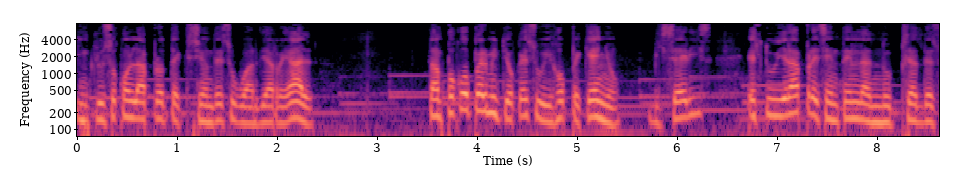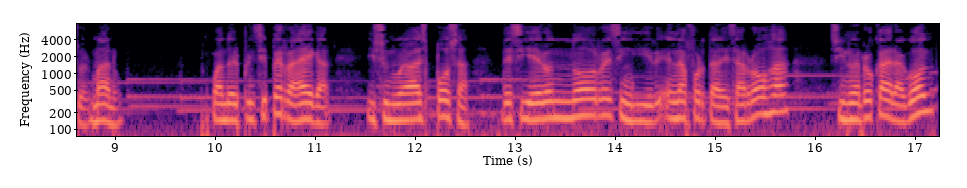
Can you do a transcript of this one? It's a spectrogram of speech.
incluso con la protección de su guardia real. Tampoco permitió que su hijo pequeño, Viserys, estuviera presente en las nupcias de su hermano. Cuando el príncipe Raegar y su nueva esposa decidieron no residir en la fortaleza roja, sino en Roca Dragón,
